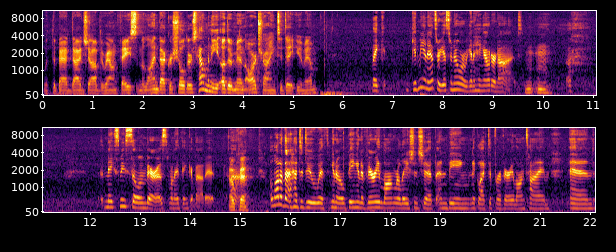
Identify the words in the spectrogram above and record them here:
With the bad dye job, the round face, and the linebacker shoulders, how many other men are trying to date you, ma'am? Like, give me an answer, yes or no. Are we gonna hang out or not? Mm-mm. It makes me so embarrassed when I think about it. Uh, Okay. A lot of that had to do with you know being in a very long relationship and being neglected for a very long time and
